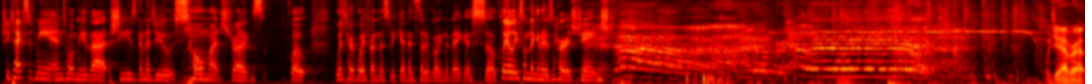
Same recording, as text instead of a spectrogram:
She texted me and told me that she's gonna do so much drugs, quote, with her boyfriend this weekend instead of going to Vegas. So clearly something in her has changed. What'd you have her at?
